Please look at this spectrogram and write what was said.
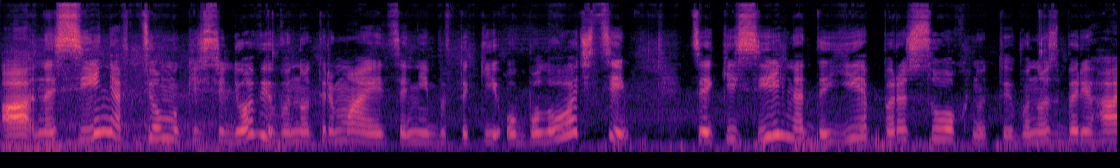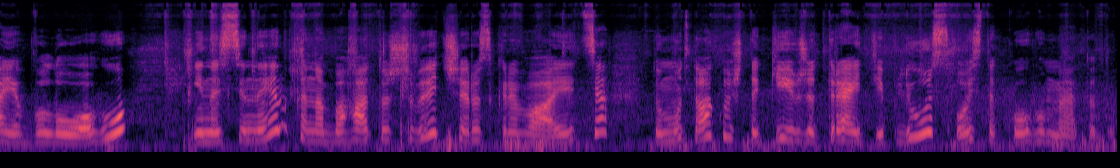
а насіння в цьому кисельові воно тримається ніби в такій оболочці. Цей кисіль надає пересохнути, воно зберігає вологу, і насінинка набагато швидше розкривається, тому також такий вже третій плюс ось такого методу.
